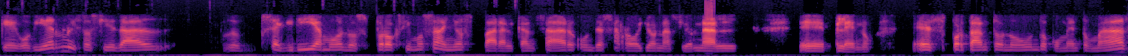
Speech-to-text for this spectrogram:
que gobierno y sociedad seguiríamos los próximos años para alcanzar un desarrollo nacional eh, pleno. Es, por tanto, no un documento más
